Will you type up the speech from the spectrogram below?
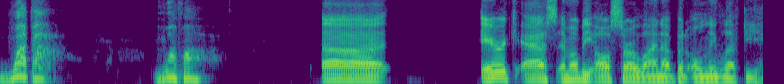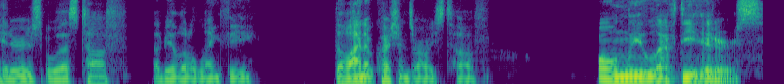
Wappa. Wappa. Uh, Eric asks MLB All Star lineup, but only lefty hitters. Oh, that's tough. That'd be a little lengthy. The lineup questions are always tough. Only lefty hitters.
